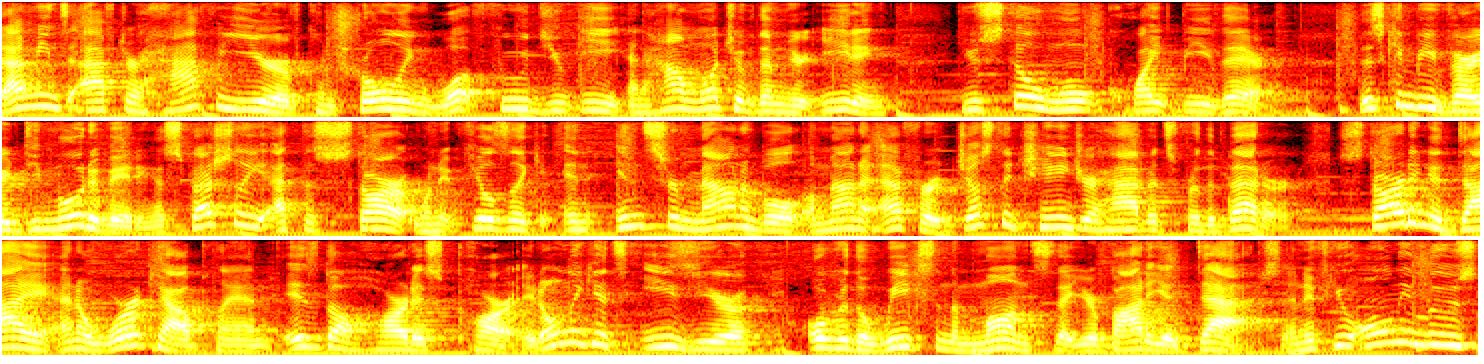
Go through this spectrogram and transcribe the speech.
That means after half a year of controlling what foods you eat and how much of them you're eating, you still won't quite be there. This can be very demotivating, especially at the start when it feels like an insurmountable amount of effort just to change your habits for the better. Starting a diet and a workout plan is the hardest part. It only gets easier over the weeks and the months that your body adapts. And if you only lose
